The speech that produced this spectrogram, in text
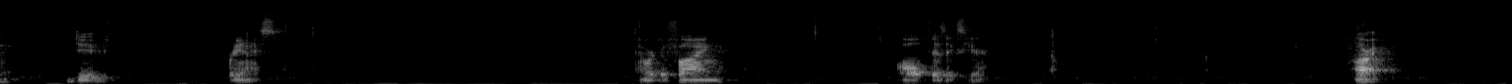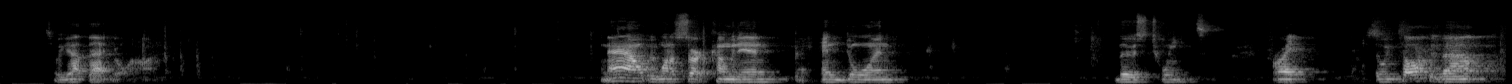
dude. Pretty nice. And we're defying all physics here. All right. So we got that going on. Now we want to start coming in and doing those tweens right? So we talked about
